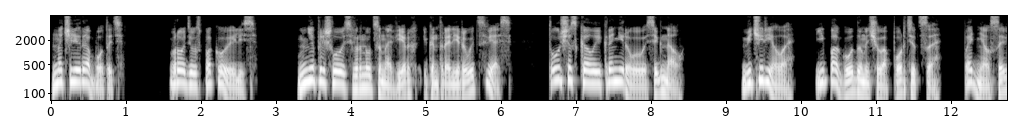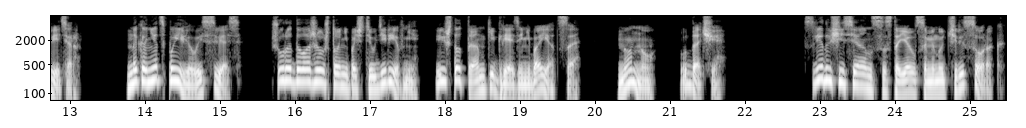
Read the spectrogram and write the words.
Начали работать. Вроде успокоились. Мне пришлось вернуться наверх и контролировать связь. Толща скалы экранировала сигнал. Вечерело, и погода начала портиться, поднялся ветер. Наконец появилась связь. Шура доложил, что они почти у деревни, и что танки грязи не боятся. Ну-ну, удачи. Следующий сеанс состоялся минут через сорок.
